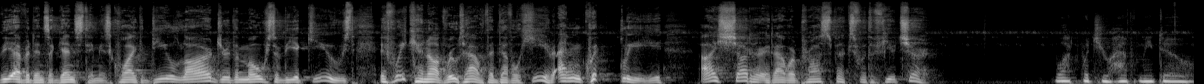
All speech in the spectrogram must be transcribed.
The evidence against him is quite a deal larger than most of the accused. If we cannot root out the devil here, and quickly, I shudder at our prospects for the future. What would you have me do?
